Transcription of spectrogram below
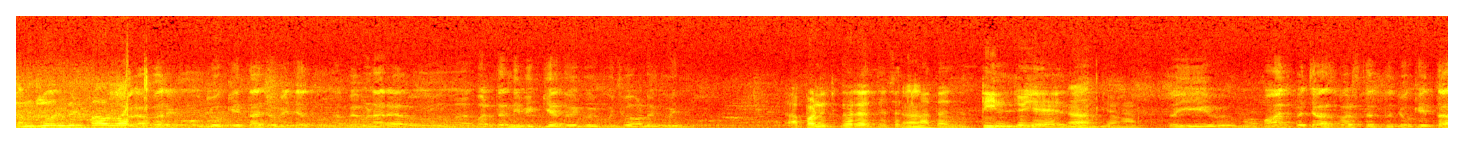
कमज़ोर विल पावर बराबर जो केता जो भी जातो अबे बनारा बर्तन नहीं बिक गया तो कोई पूछवा वाला कोई अपन घर जैसे माता तीन जो ये है। तो ये पाँच पचास वर्ष तक तो जो कहता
